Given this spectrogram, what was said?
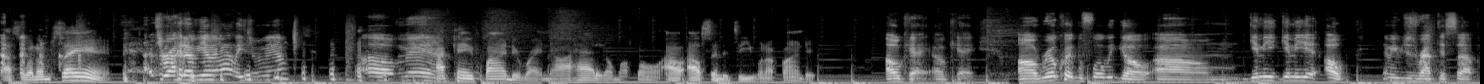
That's what I'm saying. that's right up your alley, Jamil. Oh man. I can't find it right now. I had it on my phone. I'll, I'll send it to you when I find it. Okay, okay. Uh, real quick before we go, um, give me, give me. A, oh, let me just wrap this up.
